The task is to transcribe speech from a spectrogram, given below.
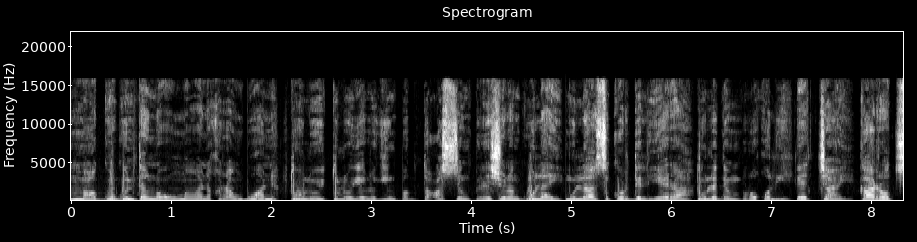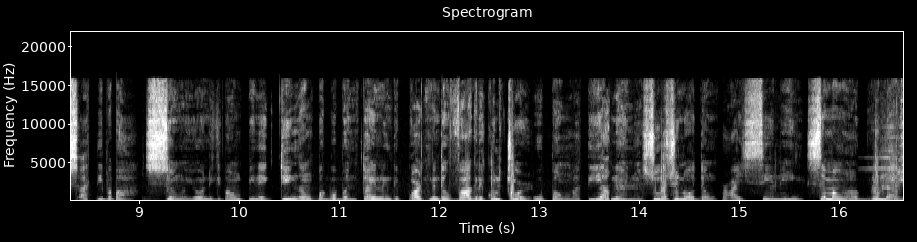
magugunitang noong mga nakaraang buwan, tuloy-tuloy ang naging pagtaas ng presyo ng gulay mula sa Cordillera tulad ng broccoli, pechay, carrots at iba pa. Sa ngayon, pang pinaigting ang pagbabantay ng Department of Agriculture upang matiyak na nasusunod ang price ceiling sa mga gulay.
